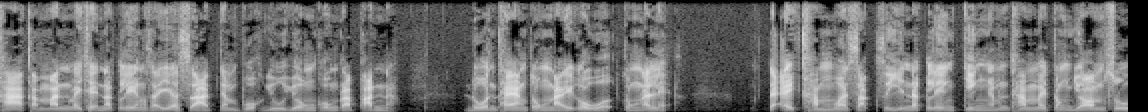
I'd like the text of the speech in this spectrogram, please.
ข้ากับมันไม่ใช่นักเลงไสยศาสตร์จำพวกอยู่ยงคงกระพันน่ะ โดนแทงตรงไหนก็เวอะตรงนั้นแหละ แต่ไอ้คำว่าศักดิ์ศรีนักเลงจริงมันทำให้ต้องยอมสู้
